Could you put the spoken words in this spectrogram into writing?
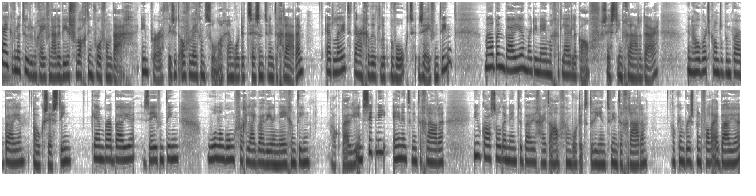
Kijken we natuurlijk nog even naar de weersverwachting voor vandaag. In Perth is het overwegend zonnig en wordt het 26 graden. Adelaide, daar gedeeltelijk bewolkt, 17. Melbourne buien, maar die nemen geleidelijk af, 16 graden daar. En Hobart kant op een paar buien, ook 16. Canberra buien, 17. Wollongong vergelijkbaar weer 19. Ook buien in Sydney, 21 graden. Newcastle, daar neemt de buiigheid af en wordt het 23 graden. Ook in Brisbane vallen er buien,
